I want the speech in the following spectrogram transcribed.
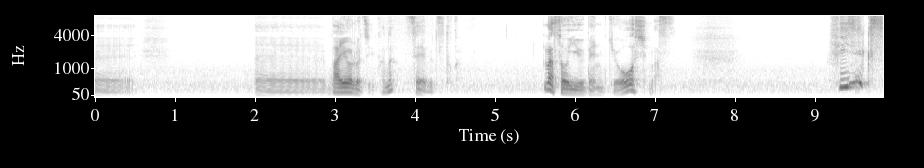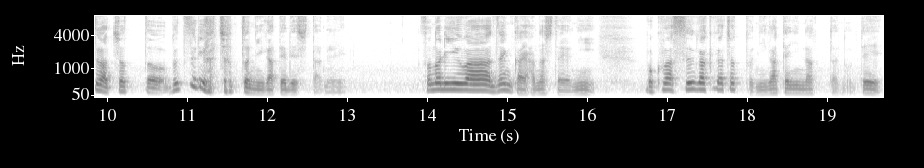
えーえー、バイオロジーかな？生物とかまあそういう勉強をします。フィジクスはちょっと物理はちょっと苦手でしたね。その理由は前回話したように僕は数学がちょっと苦手になったので、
